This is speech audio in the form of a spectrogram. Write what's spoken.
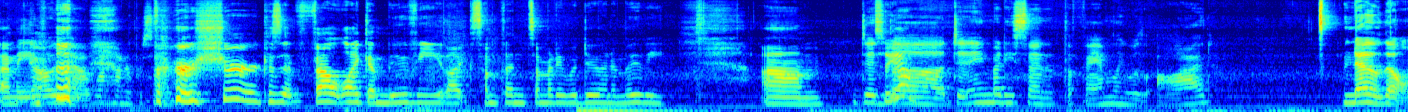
i mean Oh yeah, one hundred percent. for sure because it felt like a movie like something somebody would do in a movie um Did So, yeah. uh, did anybody say that the family was odd? no the,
